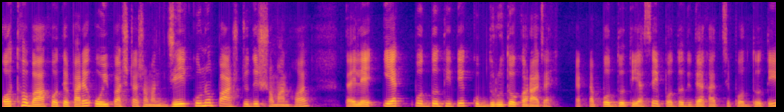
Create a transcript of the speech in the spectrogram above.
অথবা হতে পারে ওই পাশটা সমান যে কোনো পাশ যদি সমান হয়, তাইলে এক পদ্ধতিতে খুব দ্রুত করা যায়। একটা পদ্ধতি আছে, এই পদ্ধতি দেখাচ্ছি, পদ্ধতি।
